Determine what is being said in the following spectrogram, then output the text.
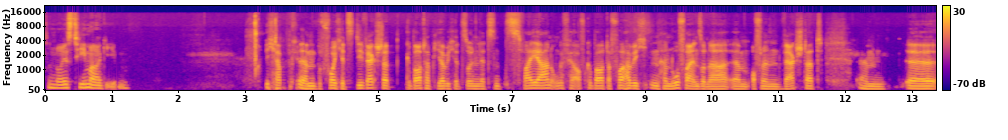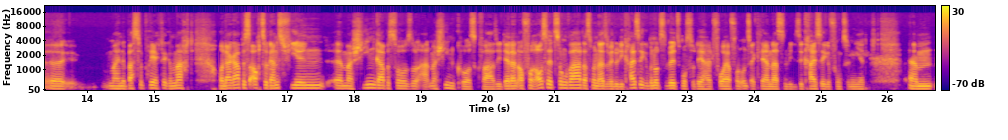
so ein neues Thema geben. Ich habe, okay. ähm, bevor ich jetzt die Werkstatt gebaut habe, die habe ich jetzt so in den letzten zwei Jahren ungefähr aufgebaut. Davor habe ich in Hannover in so einer ähm, offenen Werkstatt ähm, äh, äh, meine Bastelprojekte gemacht. Und da gab es auch zu ganz vielen äh, Maschinen, gab es so, so eine Art Maschinenkurs quasi, der dann auch Voraussetzung war, dass man also, wenn du die Kreissäge benutzen willst, musst du dir halt vorher von uns erklären lassen, wie diese Kreissäge funktioniert. Ähm,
